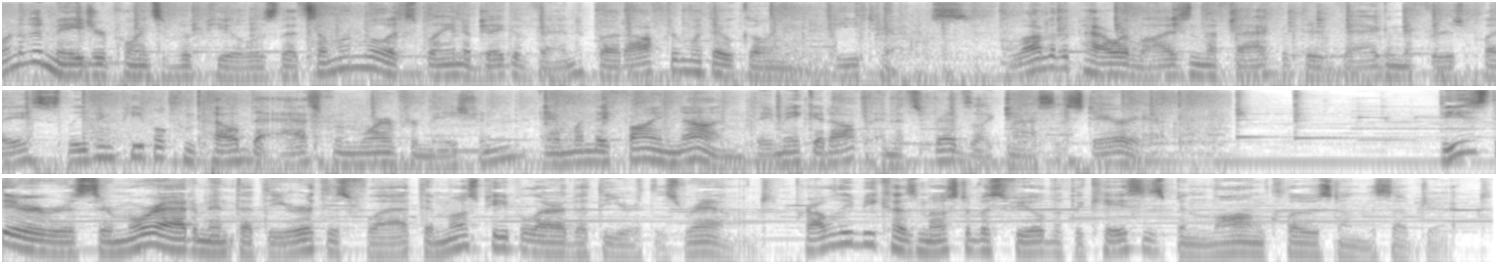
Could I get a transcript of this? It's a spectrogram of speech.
One of the major points of appeal is that someone will explain a big event, but often without going into details. A lot of the power lies in the fact that they're vague in the first place, leaving people compelled to ask for more information, and when they find none, they make it up and it spreads like mass hysteria. These theorists are more adamant that the Earth is flat than most people are that the Earth is round, probably because most of us feel that the case has been long closed on the subject.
